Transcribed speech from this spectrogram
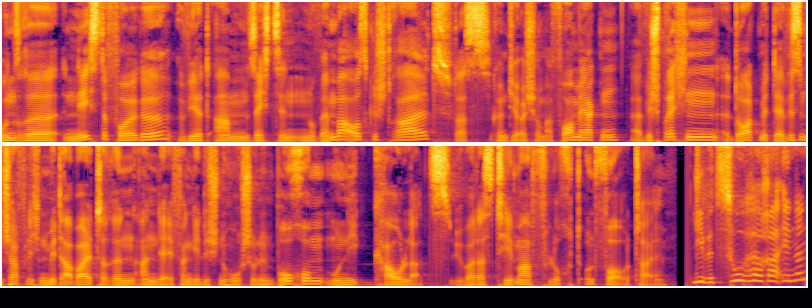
Unsere nächste Folge wird am 16. November ausgestrahlt. Das könnt ihr euch schon mal vormerken. Äh, wir sprechen dort mit der wissenschaftlichen Mitarbeiterin an der Evangelischen Hochschule in Bochum, Monique Kaulatz, über das Thema Flucht und Vorurteil. Liebe ZuhörerInnen,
